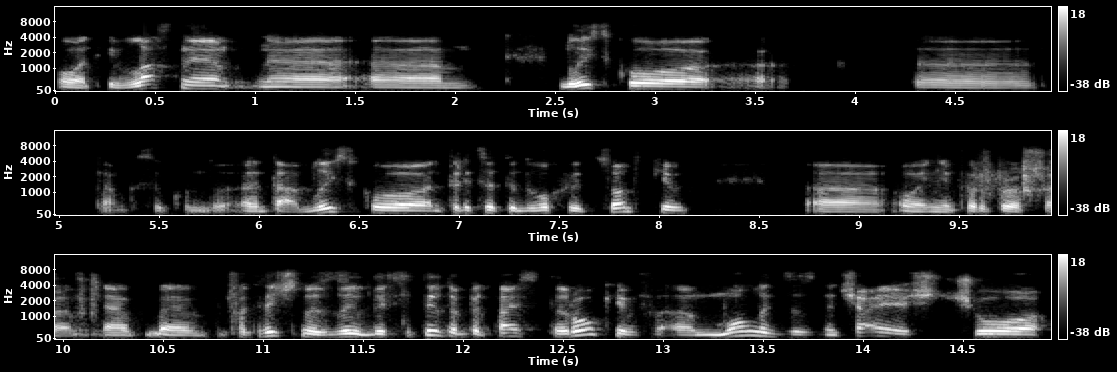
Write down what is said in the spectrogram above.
От і власне близько е, так, секунду. Е, так, близько 32%. Е, ой, ні, перепрошую. Е, е, фактично з 10 до 15 років молодь зазначає, що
